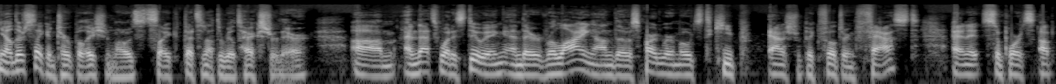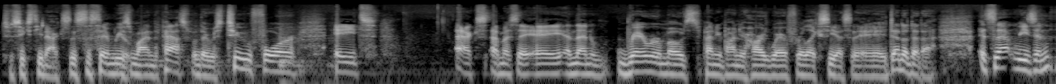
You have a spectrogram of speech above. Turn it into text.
you know there's like interpolation modes. It's like that's not the real texture there, um, and that's what it's doing. And they're relying on those hardware modes to keep anisotropic filtering fast, and it supports up to 16x. It's the same reason why in the past, when there was two, four, eight, X MSAA and then rarer modes depending upon your hardware for like CSAA, da da da da. It's that reason.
